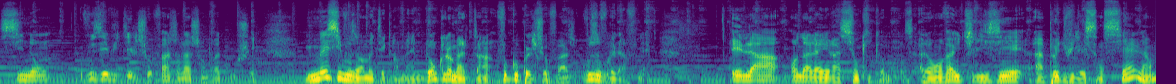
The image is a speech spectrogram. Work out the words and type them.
Sinon, vous évitez le chauffage dans la chambre à coucher. Mais si vous en mettez quand même, donc le matin, vous coupez le chauffage, vous ouvrez la fenêtre. Et là, on a l'aération qui commence. Alors, on va utiliser un peu d'huile essentielle, hein,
